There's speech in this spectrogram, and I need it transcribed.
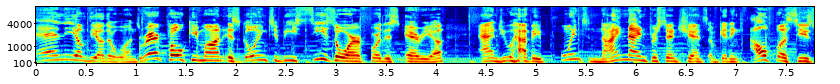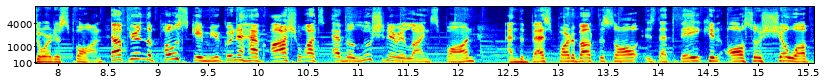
any of the other ones. Rare Pokemon is going to be Scizor for this area, and you have a 0.99% chance of getting Alpha Scizor to spawn. Now, if you're in the post game, you're going to have Oshawott evolutionary line spawn, and the best part about this all is that they can also show up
